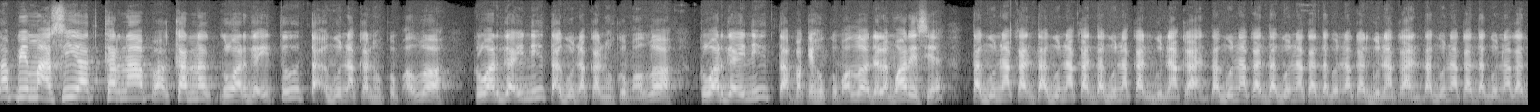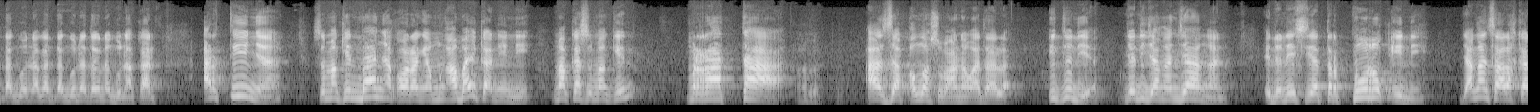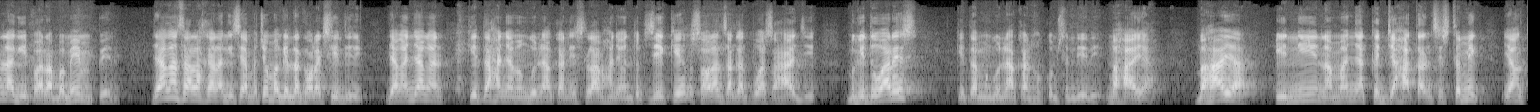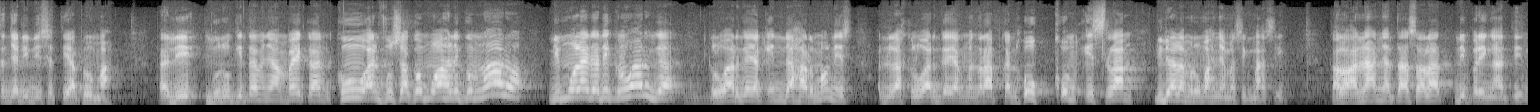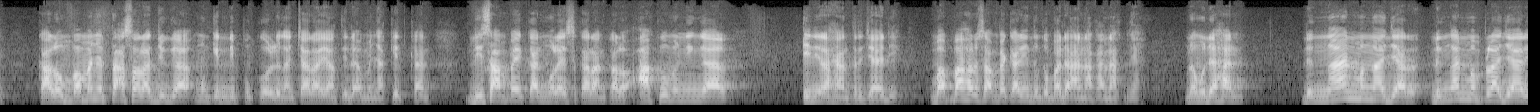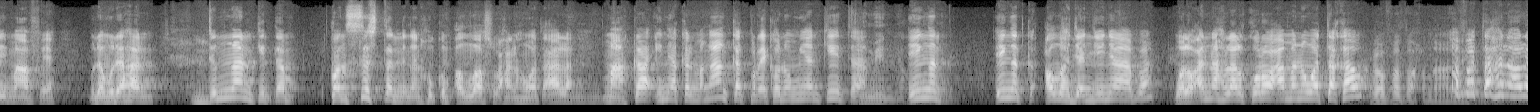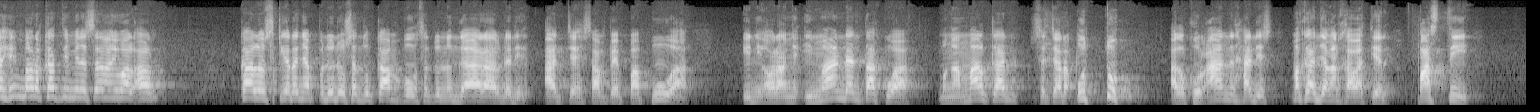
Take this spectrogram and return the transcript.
Tapi maksiat karena apa? Karena keluarga itu tak gunakan hukum Allah. Keluarga ini tak gunakan hukum Allah. Keluarga ini tak pakai hukum Allah dalam waris ya. Tak gunakan, tak gunakan, tak gunakan, gunakan. Tak gunakan, tak gunakan, tak gunakan, gunakan. Tak gunakan, tak gunakan, tak gunakan, tak gunakan, tak gunakan. Artinya semakin banyak orang yang mengabaikan ini, maka semakin merata azab Allah Subhanahu wa taala. Itu dia. Jadi jangan-jangan Indonesia terpuruk ini. Jangan salahkan lagi para pemimpin. Jangan salahkan lagi siapa. Coba kita koreksi diri. Jangan-jangan kita hanya menggunakan Islam hanya untuk zikir, sholat, zakat, puasa, haji. Begitu waris, kita menggunakan hukum sendiri. Bahaya. Bahaya. Ini namanya kejahatan sistemik yang terjadi di setiap rumah. Tadi guru kita menyampaikan, ku anfusakum wa ahlikum naro. Dimulai dari keluarga. Keluarga yang indah harmonis adalah keluarga yang menerapkan hukum Islam di dalam rumahnya masing-masing. Kalau anaknya tak sholat, diperingatin. Kalau umpamanya tak sholat juga mungkin dipukul dengan cara yang tidak menyakitkan. Disampaikan mulai sekarang kalau aku meninggal, inilah yang terjadi. Bapak harus sampaikan itu kepada anak-anaknya. Mudah-mudahan dengan mengajar, dengan mempelajari, maaf ya, mudah-mudahan dengan kita konsisten dengan hukum Allah Subhanahu wa taala, maka ini akan mengangkat perekonomian kita. Amin, ya Allah. Ingat ingat Allah janjinya apa? Walau anna ahlal qura amanu wattaqau Rafatahna alaih. Afatahna alaihim barakati minas samai wal ard. Kalau sekiranya penduduk satu kampung, satu negara dari Aceh sampai Papua, ini orangnya iman dan takwa, mengamalkan secara utuh Al-Quran dan hadis, maka jangan khawatir. Pasti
